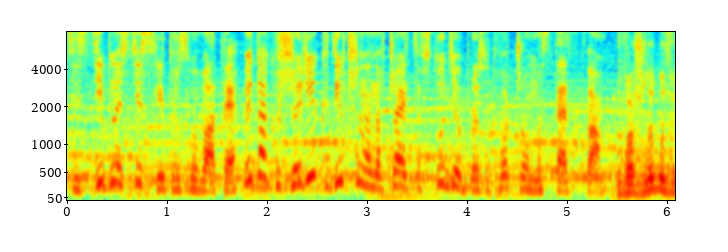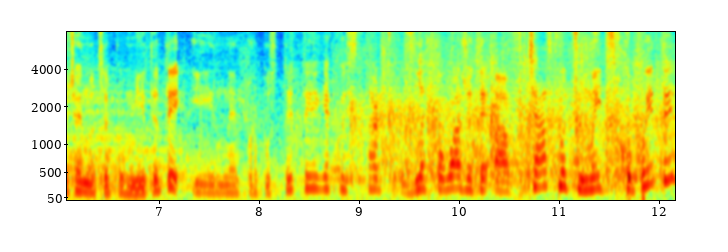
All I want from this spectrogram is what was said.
ці здібності слід розвивати. Відтак вже рік дівчина навчається в студії образотворчого мистецтва. Важливо, звичайно, це помітити і не пропустити якось так, злегковажити, а вчасно цю мить схопити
